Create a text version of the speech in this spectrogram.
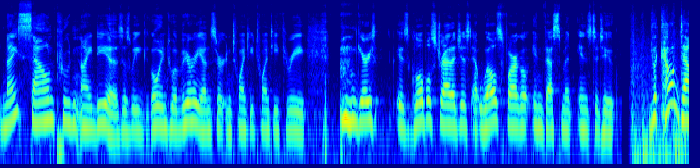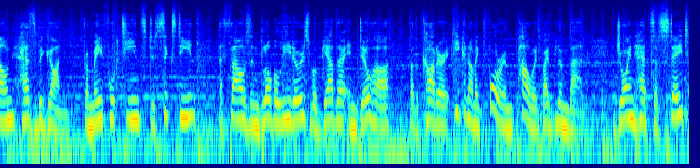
nice, sound, prudent ideas as we go into a very uncertain 2023. Gary is global strategist at Wells Fargo Investment Institute. The countdown has begun. From May 14th to 16th, a thousand global leaders will gather in Doha for the Qatar Economic Forum powered by Bloomberg. Join heads of state,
